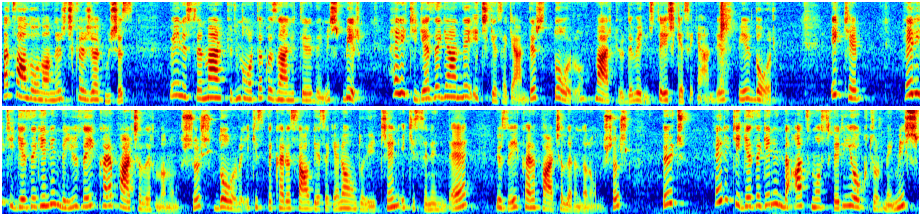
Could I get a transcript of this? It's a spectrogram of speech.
Hatalı olanları çıkaracakmışız. Venüs ve Merkür'ün ortak özellikleri demiş. 1. Her iki gezegen de iç gezegendir. Doğru. Merkür de Venüs de iç gezegendir. Bir doğru. 2. Her iki gezegenin de yüzeyi kara parçalarından oluşur. Doğru. İkisi de karasal gezegen olduğu için ikisinin de yüzeyi kara parçalarından oluşur. 3. Her iki gezegenin de atmosferi yoktur demiş.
